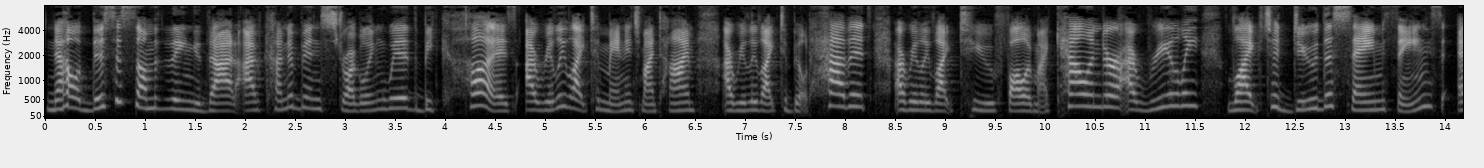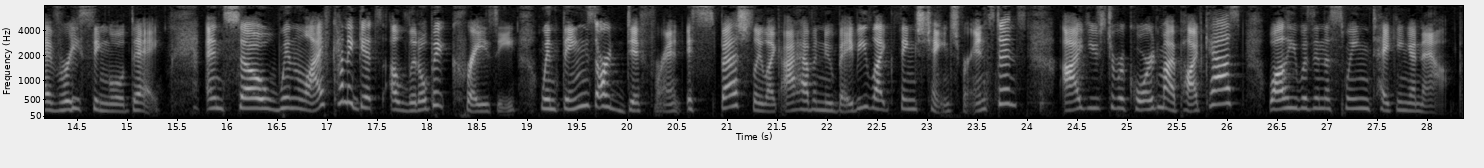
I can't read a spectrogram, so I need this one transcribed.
Now, this is something that I've kind of been struggling with because I really like to manage my time. I really like to build habits. I really like to follow my calendar. I really like to do the same things every single day. And so when life kind of gets a little bit crazy, when things are different, especially like I have a new baby, like things change. For instance, I used to record my podcast while he was in the swing taking a nap.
